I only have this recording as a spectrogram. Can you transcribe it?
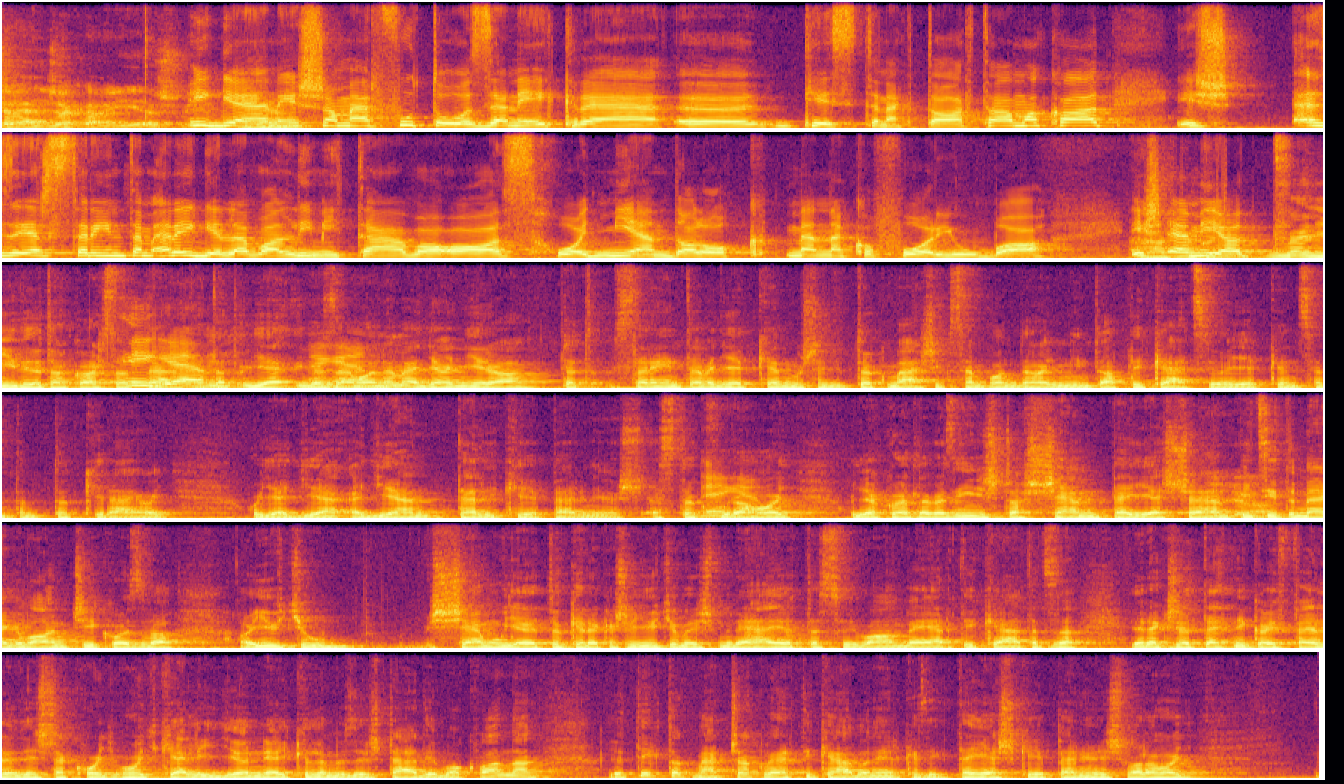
Igen, Igen, és a már futó zenékre ö, készítenek tartalmakat, és ezért szerintem eléggé le van limitálva az, hogy milyen dalok mennek a forjúba. És hát, emiatt... Mennyi időt akarsz ott Igen. Tehát ugye igazából Igen. nem egy annyira, tehát szerintem egyébként most egy tök másik szempont, de hogy mint applikáció egyébként szerintem tök király, hogy hogy egy ilyen, egy ilyen teliképernyős. Ez tök fura, hogy, hogy gyakorlatilag az Insta sem teljesen, Igen. picit meg van csikozva, a YouTube sem ugye tök érdekes a YouTube, és mire eljött ez, hogy van vertikál. Tehát ez a, érdekes a technikai fejlődések, hogy, hogy kell így jönni, hogy különböző stádiumok vannak. Hogy a TikTok már csak vertikálban érkezik, teljes képernyőn, és valahogy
